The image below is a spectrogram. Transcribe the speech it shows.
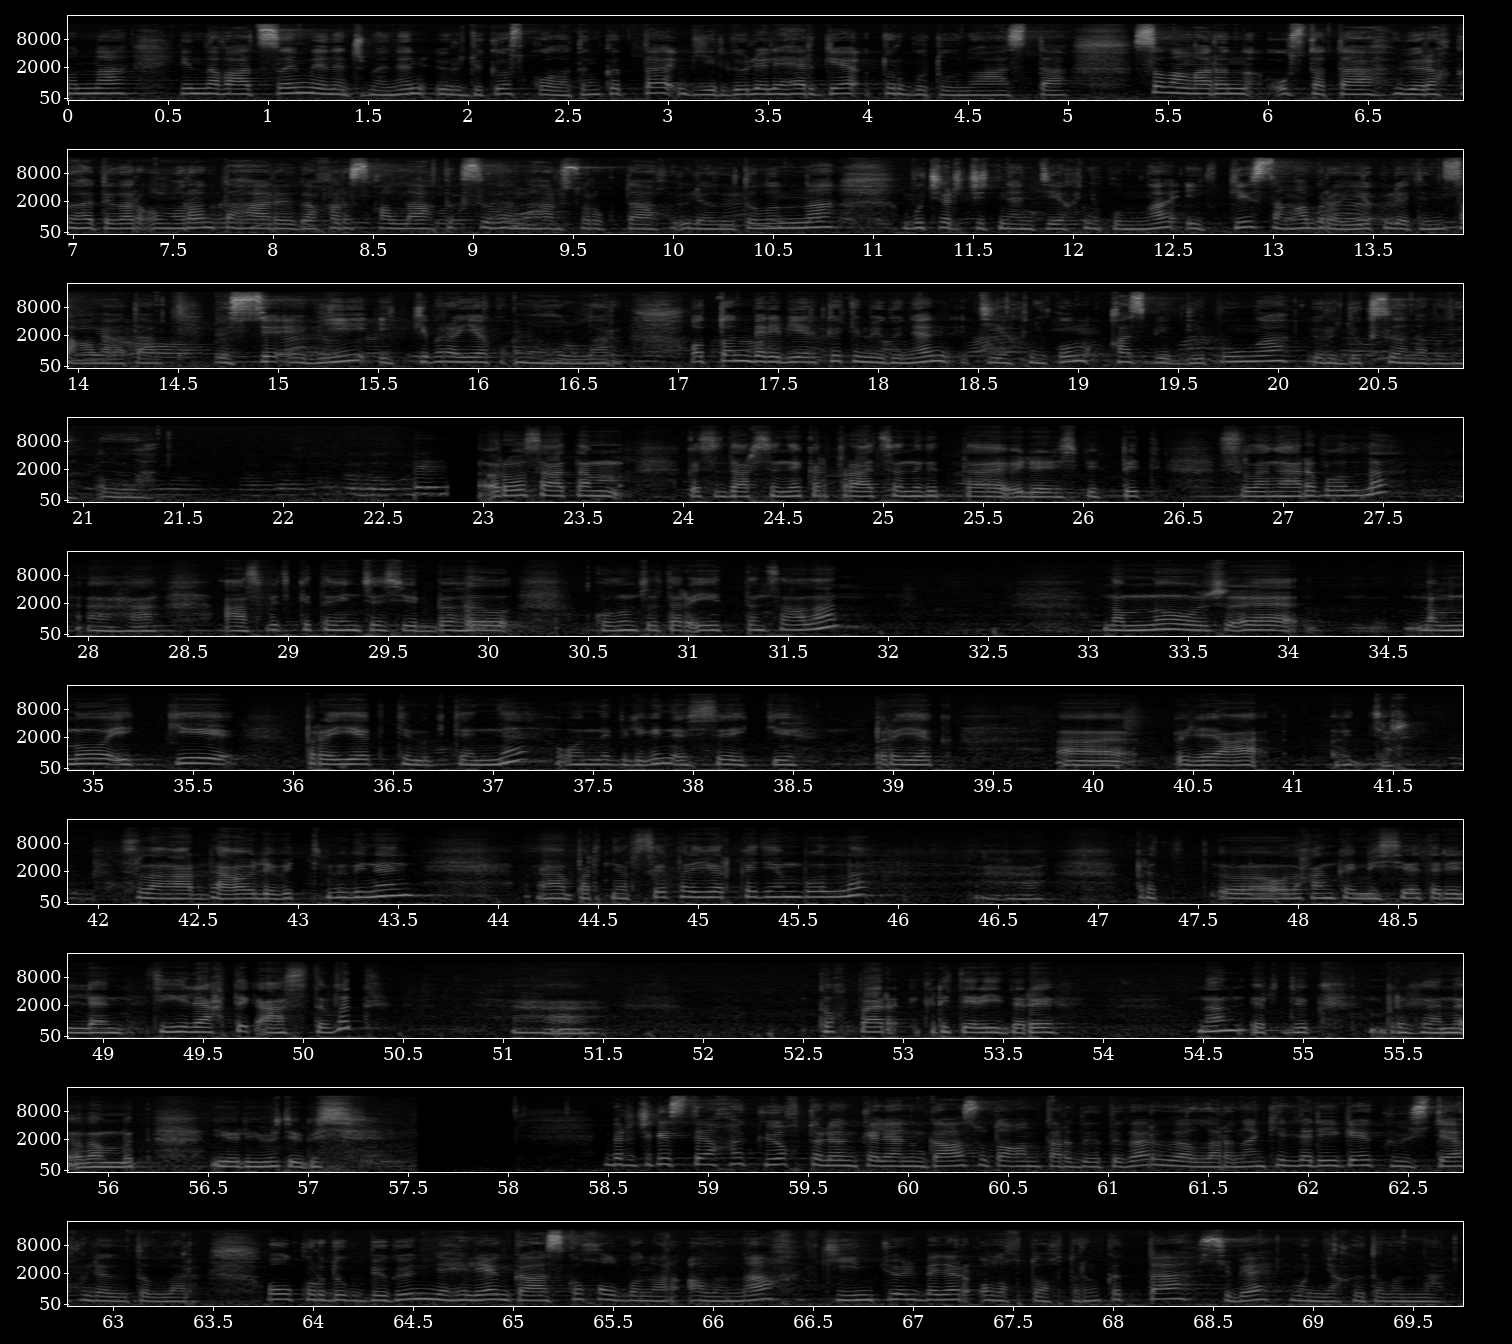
инновация менеджментін үрдікі осколатын кытта біргі өлелерге тургутуну аста. Сылаңарын устата үйерек кығатығар оңыран тахарыға қарысқаллақтық сығынар сұруқтақ үләгі тылынна бұчарчитінен техникумға икки саңа проект үлетін сағалата. Өссе әбі икки проект оңғылар. Оттон бәріберке түмігінен техникум үрдік. Росатом государственный корпорацияны гытта үлелеспеппит сылаңары болду. Аха, аспит кетегенче сүрбөгүл колун тутар ийеттен саалан. Намно уже намно икки проект түмүктенне, онны билген өссө икки проект үлега ыджар. Сылаңардагы үлебит түмүгүнен партнерский проверка дем болду. Аха, олахан комиссия терилен тигилактык астыбыт. Аха, бар критерийдері нан үрдік бірғаны ыламмыт йөрүю түгіс. Біржігестіғі күйіқ төлен кәлән газ ұтағын тардығытығар ұяларынан келдеріге күйістәқ үлі ұтылар. Ол күрдік бүгін нәхіле газқы қолбонар алынақ, кейін төлбелер олықтоқтырын кытта сүбе мұнияқ ұтылынна.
